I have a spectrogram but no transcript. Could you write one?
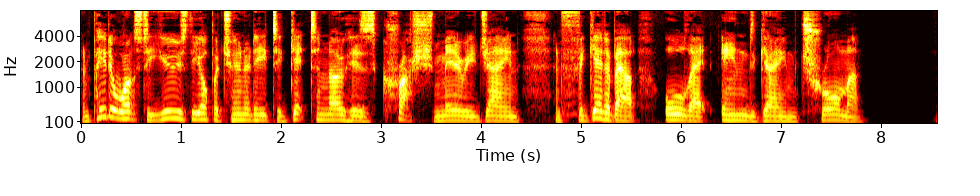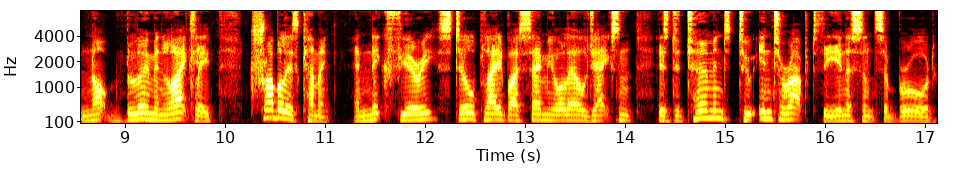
and Peter wants to use the opportunity to get to know his crush, Mary Jane, and forget about all that endgame trauma. Not bloomin' likely. Trouble is coming, and Nick Fury, still played by Samuel L. Jackson, is determined to interrupt the innocents abroad.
